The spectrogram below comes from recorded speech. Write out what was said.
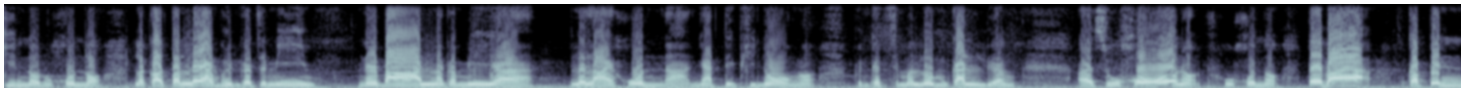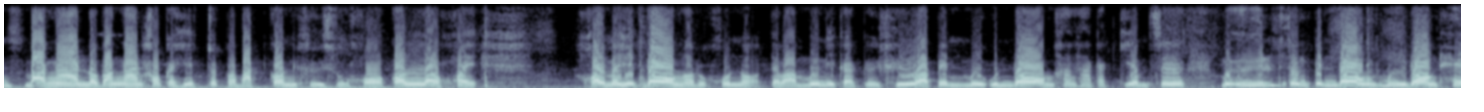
กินเนาะทุกคนเนาะแล้วก็ตอนแรกเพิ่นก็จะมีในบานแล้วก็มีอ่าหลายๆคนอ่าญาติพี่น้องเนาะเพิ่นก็จะมาร่วมกันเรื่องอ่าสู้ขอเนาะทุกคนเนาะแต่ว่าก็เป็นบางงานเนาะบางงานเขาก็เฮ็ดจดประบัตรก่อนคือสู้ขอก่อนแล้วค่อย ข่อยมาเฮ็ดดองเนาะทุกคนเนาะแต่ว่ามื้อนี้ก็คือถือว่าเป็นมืออุ่นดองห่างหากะเกียมเซื้อมืออื่นซึ่งเป็นดองมือดองแท้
